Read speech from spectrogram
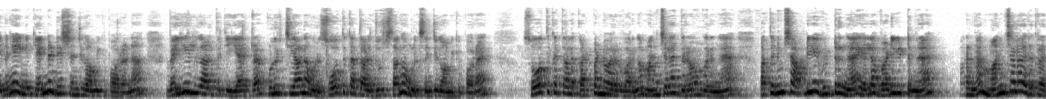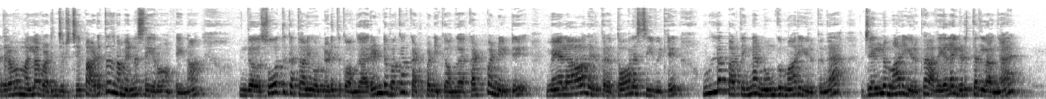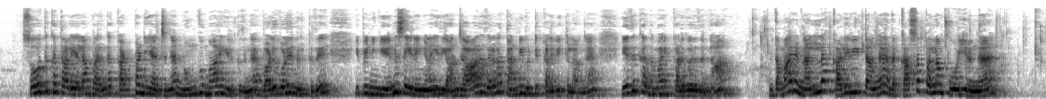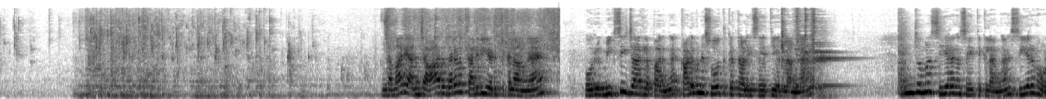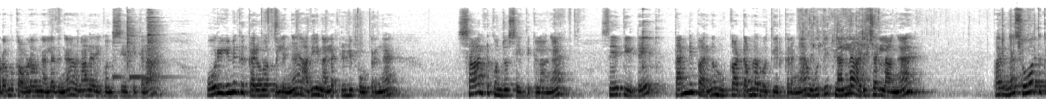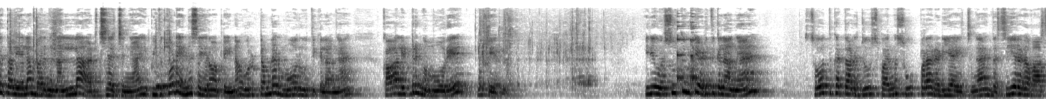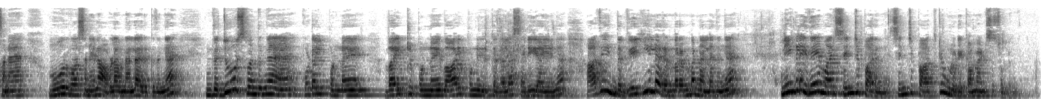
என்னங்க இன்னைக்கு என்ன டிஷ் செஞ்சு காமிக்க போறேன்னா வெயில் காலத்துக்கு ஏற்ற குளிர்ச்சியான ஒரு சோத்துக்கத்தாழை ஜூஸ் தாங்க உங்களுக்கு செஞ்சு காமிக்க போறேன். சோத்துக்கத்தாழை கட் பண்ண வரது பாருங்க மஞ்சளா திரவம் வருங்க. பத்து நிமிஷம் அப்படியே விட்டுருங்க எல்லாம் வடிகிட்டுங்க. பாருங்க மஞ்சளா இருக்கிற திரவம் எல்லாம் வடிஞ்சிருச்சு. இப்ப அடுத்தது நம்ம என்ன செய்யறோம் அப்படின்னா இந்த சோத்துக்கத்தாழி ஒன்று எடுத்துக்கோங்க. ரெண்டு பக்கம் கட் பண்ணிக்கோங்க. கட் பண்ணிட்டு மேலால இருக்கிற தோலை சீவிட்டு உள்ள பார்த்தீங்கன்னா நுங்கு மாதிரி இருக்குங்க. ஜெல்லு மாதிரி இருக்கு. அதையெல்லாம் எடுத்துடலாங்க. சோத்துக்கத்தாலையெல்லாம் பாருங்க கட் பண்ணியாச்சுங்க நுங்கு மாதிரி இருக்குதுங்க வலுவலுன்னு இருக்குது இப்போ நீங்க என்ன செய்யறீங்கன்னா இது அஞ்சு ஆறு தடவை தண்ணி விட்டு கழுவிக்கலாங்க. எதுக்கு அந்த மாதிரி கழுவுறதுன்னா இந்த மாதிரி நல்லா கழுவிட்டாங்க அந்த கசப்பெல்லாம் போயிருங்க. இந்த மாதிரி அஞ்சு ஆறு தடவை கழுவி எடுத்துக்கலாங்க. ஒரு மிக்ஸி ஜார்ல பாருங்க கழுவுன சோத்துக்கத்தாழி சேர்த்திடலாங்க. கொஞ்சமா சீரகம் சேர்த்துக்கலாங்க. சீரகம் உடம்புக்கு அவ்வளவு நல்லதுங்க அதனால அதை கொஞ்சம் சேர்த்துக்கலாம். ஒரு இனுக்கு கருவேப்பில்லைங்க அதையும் நல்லா கிள்ளி போட்டுருங்க. சால்ட் கொஞ்சம் சேர்த்துக்கலாங்க. சேர்த்திட்டு தண்ணி பாருங்கள் முக்கால் டம்ளர் ஊற்றி இருக்கிறேங்க ஊற்றிட்டு நல்லா அடிச்சிடலாங்க பாருங்க சோத்துக்க தலையெல்லாம் பாருங்க நல்லா அடிச்சாச்சுங்க. இப்போ இது கூட என்ன செய்கிறோம் அப்படின்னா ஒரு டம்ளர் மோர் ஊற்றிக்கலாங்க கால் லிட்டருங்க மோர் ஊற்றிடலாம் இது ஒரு சுத்து விட்டு எடுத்துக்கலாங்க. சோத்துக்கத்தாழ ஜூஸ் பாருங்க சூப்பராக ரெடி ஆயிடுச்சுங்க. இந்த சீரக வாசனை மோர் வாசனைலாம் அவ்வளோ நல்லா இருக்குதுங்க. இந்த ஜூஸ் வந்துங்க குடல் புண்ணு வயிற்று புண்ணு வாய் புண்ணு இருக்கிறதெல்லாம் சரியாயிருங்க. அது இந்த வெயில ரொம்ப ரொம்ப நல்லதுங்க. நீங்களும் இதே மாதிரி செஞ்சு பாருங்க. செஞ்சு பார்த்துட்டு உங்களுடைய கமெண்ட்ஸ் சொல்லுங்க.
